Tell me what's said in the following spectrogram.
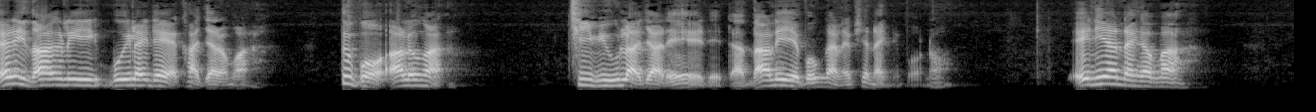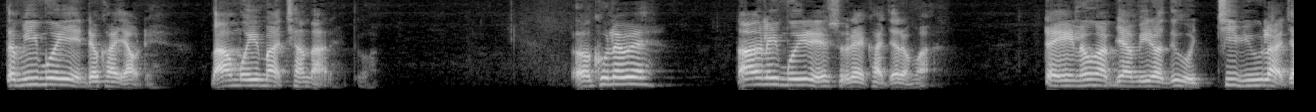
အဲ့ဒီသားကလေးမွေးလိုက်တဲ့အခါကျတော့မှသူ့ပေါ်အလုံးကချီပြူးလာကြတယ်တဲ့ဒါသားလေးရဲ့ဘုံကလည်းဖြစ်နိုင်တယ်ပေါ့နော်အိန္ဒိယနိုင်ငံမှာသမီးမွေးရင်ဒုက္ခရောက်တယ်သားမွေးမှချမ်းသာတယ်သူအခုလည်းပဲသားကလေးမွေးတယ်ဆိုတဲ့အခါကျတော့မှတိမ်လုံးကပြန်ပြီးတော့သူ့ကိုချီးပြူးလာကြ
